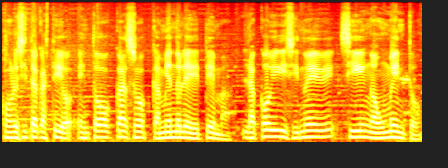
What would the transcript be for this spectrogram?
Congresista Castillo, en todo caso, cambiándole de tema, la COVID-19 sigue en aumento.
